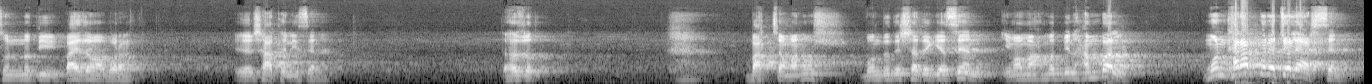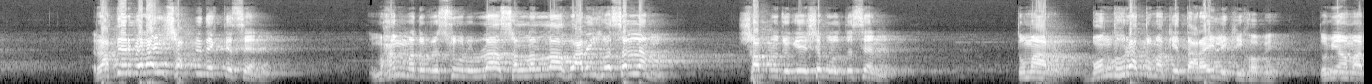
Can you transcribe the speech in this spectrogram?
সুন্নতি পায়জামা পরা। এদের সাথে নিছে না। হজরত বাচ্চা মানুষ, বন্ধুদের সাথে গেছেন ইমাম আহমদ বিন হাম্বাল। মন খারাপ করে চলে আসছেন। রাতের বেলায় স্বপ্নে দেখতেছেন। মোহাম্মদুর রসুল্লাহ সাল্লাহ আলী ওয়াসাল্লাম স্বপ্নযোগে এসে বলতেছেন, তোমার বন্ধুরা তোমাকে তারাই লিখি হবে। তুমি আমার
